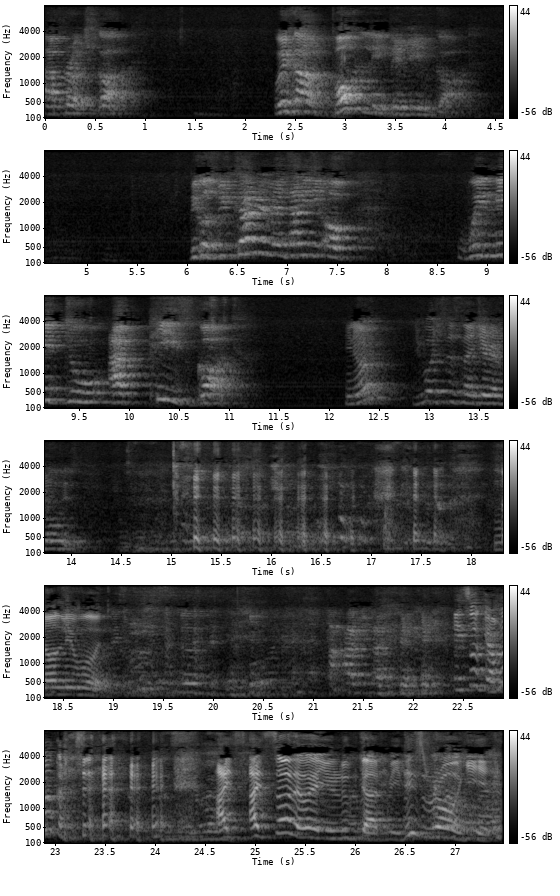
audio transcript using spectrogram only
approach God. We can't boldly believe God. Because we carry a mentality of we need to appease God. You know? You watch those Nigerian movies. Nollywood. it's okay, I'm not gonna say I, I saw the way you looked at me. This row here.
